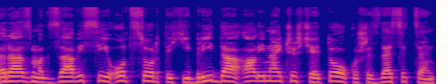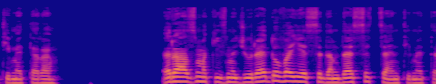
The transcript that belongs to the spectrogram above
Razmak zavisi od sorte hibrida, ali najčešće je to oko 60 cm. Razmak između redova je 70 cm.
